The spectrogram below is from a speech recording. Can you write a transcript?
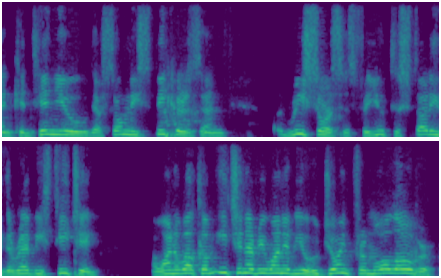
and continue. There's so many speakers and resources for you to study the Rebbe's teaching. I want to welcome each and every one of you who joined from all over,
